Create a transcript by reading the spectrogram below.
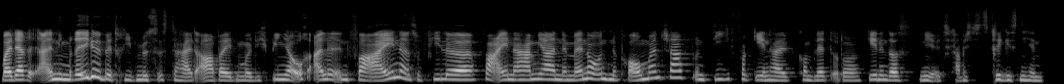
weil der an dem Regelbetrieb müsstest du halt arbeiten, weil die spielen ja auch alle in Vereinen. Also viele Vereine haben ja eine Männer- und eine Frauenmannschaft und die vergehen halt komplett oder gehen in das. Nee, jetzt, ich, jetzt kriege ich es nie hin.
